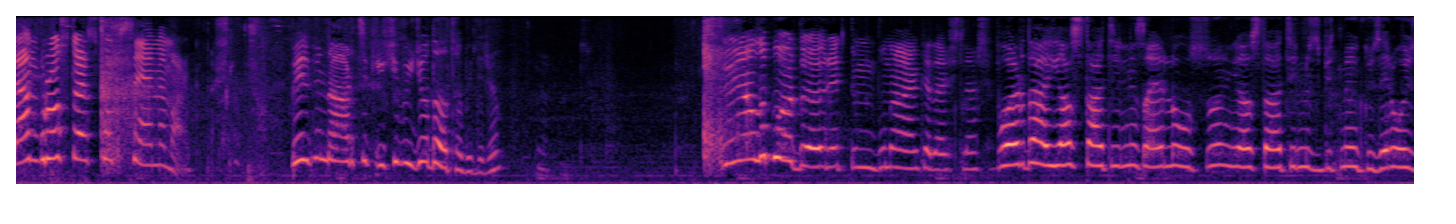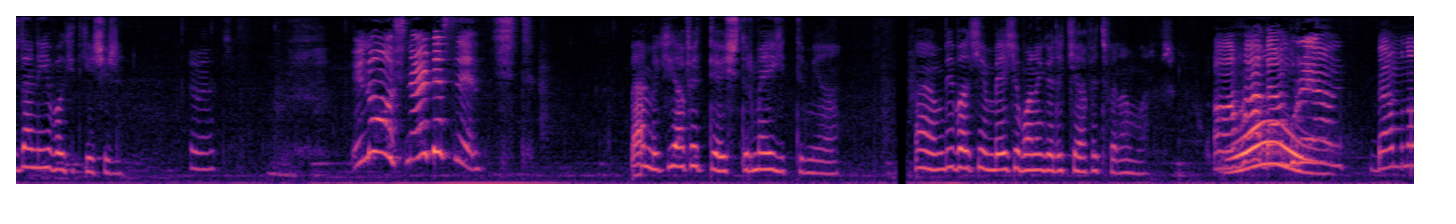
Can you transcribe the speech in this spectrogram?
ben Brawl Stars çok sevmem arkadaşlar. Bir günde artık iki video da atabilirim. Ünal'ı bu arada öğrettim bunu arkadaşlar. Bu arada yaz tatiliniz hayırlı olsun. Yaz tatilimiz bitmek üzere o yüzden iyi vakit geçirin. Evet. Enoş neredesin? Şşt. Ben bir kıyafet değiştirmeye gittim ya. Ha, bir bakayım belki bana göre kıyafet falan vardır. Aha ben Oo. buraya ben bunu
